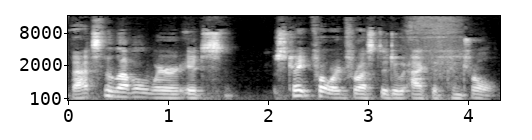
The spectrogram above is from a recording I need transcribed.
That's the level where it's straightforward for us to do active control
